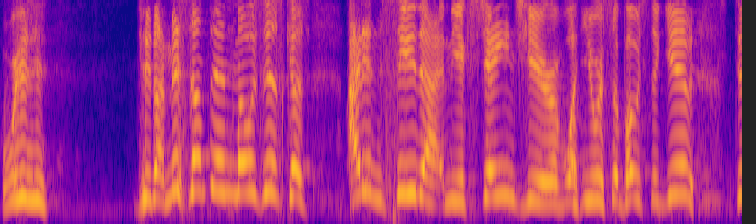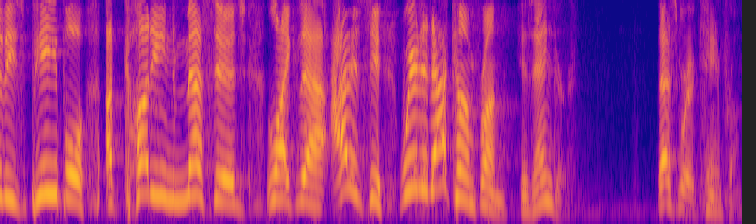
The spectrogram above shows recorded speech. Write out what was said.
Where did, did I miss something, Moses? Because I didn't see that in the exchange here of what you were supposed to give to these people a cutting message like that. I didn't see it. Where did that come from? His anger. That's where it came from.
